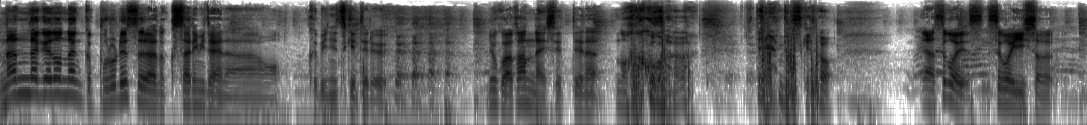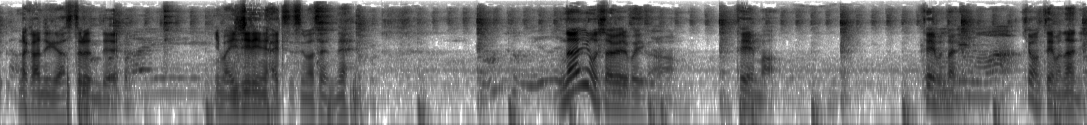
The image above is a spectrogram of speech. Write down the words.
なんだけどなんかプロレスラーの鎖みたいなのを首につけてる。よくわかんない設定なの子が来てるんですけどいやすごいすすごいいい人な感じがするんで今いじりに入っててすみませんね。何を喋ればいいかな？テーマ。テーマ何？今日のテーマ何？えー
